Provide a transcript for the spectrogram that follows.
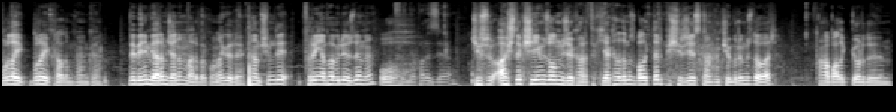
burayı, burayı kıralım kanka. Ve benim yarım canım var bak ona göre. Tamam şimdi fırın yapabiliyoruz değil mi? Oh. Fırın yaparız ya. Cesur açlık şeyimiz olmayacak artık. Yakaladığımız balıkları pişireceğiz kanka. Kömürümüz de var. Aha balık gördüm.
